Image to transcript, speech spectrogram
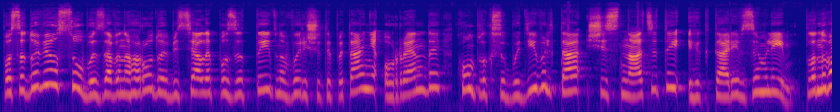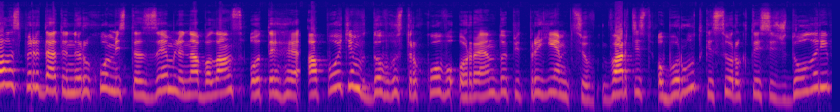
Посадові особи за винагороду обіцяли позитивно вирішити питання оренди комплексу будівель та 16 гектарів землі. Планувалось передати нерухомість та землю на баланс ОТГ, а потім в довгострокову оренду підприємцю. Вартість оборудки 40 тисяч доларів,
